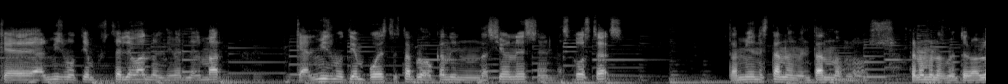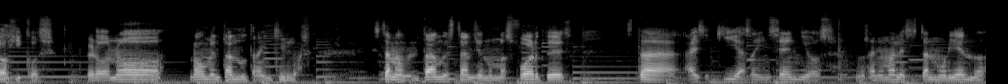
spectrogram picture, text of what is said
que al mismo tiempo está elevando el nivel del mar, que al mismo tiempo esto está provocando inundaciones en las costas. También están aumentando los fenómenos meteorológicos, pero no, no aumentando tranquilos. Están aumentando, están siendo más fuertes. Está, hay sequías, hay incendios, los animales están muriendo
